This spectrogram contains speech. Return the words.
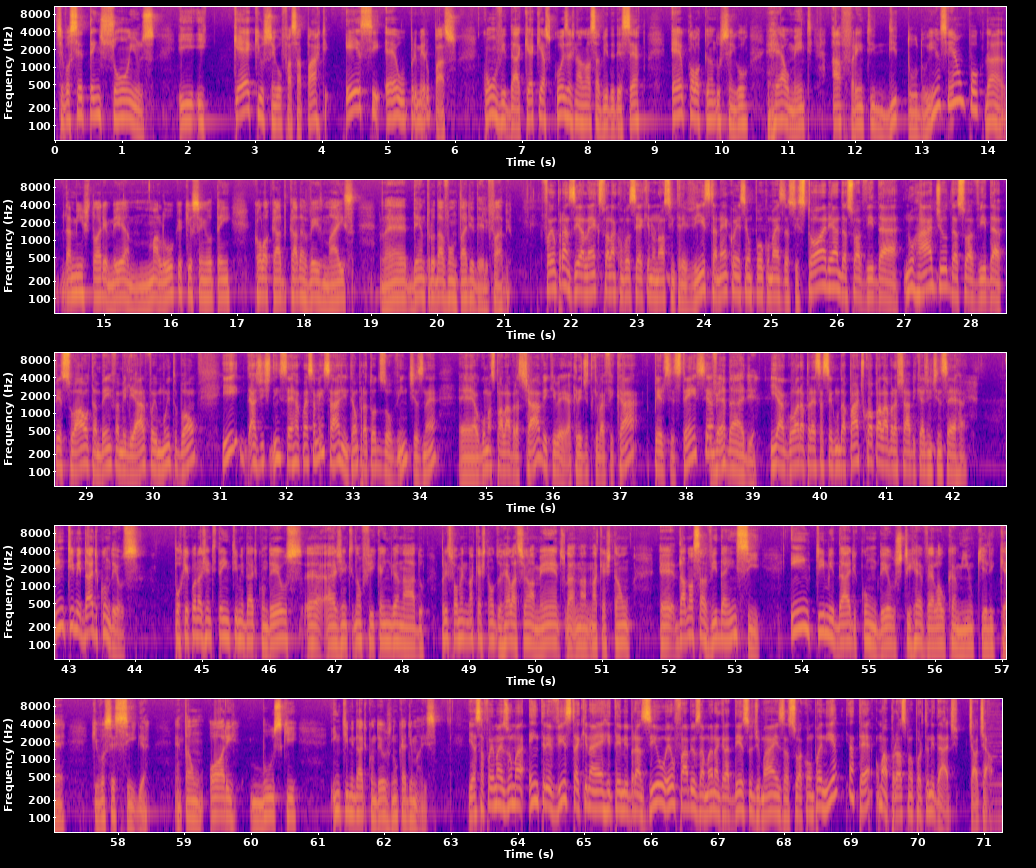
Se você tem sonhos e, e quer que o Senhor faça parte, esse é o primeiro passo. Convidar, quer que as coisas na nossa vida dê certo, é colocando o Senhor realmente à frente de tudo. E assim é um pouco da, da minha história meia maluca que o Senhor tem colocado cada vez mais né, dentro da vontade dele, Fábio. Foi um prazer, Alex, falar com você aqui no nosso entrevista, né? Conhecer um pouco mais da sua história, da sua vida no rádio, da sua vida pessoal também, familiar, foi muito bom. E a gente encerra com essa mensagem, então, para todos os ouvintes, né? É, algumas palavras-chave que acredito que vai ficar: persistência. Verdade. E agora, para essa segunda parte, qual a palavra-chave que a gente encerra? Intimidade com Deus. Porque quando a gente tem intimidade com Deus, eh, a gente não fica enganado, principalmente na questão dos relacionamentos, na, na- na questão eh, da nossa vida em si. Intimidade com Deus te revela o caminho que Ele quer que você siga. Então, ore, busque. Intimidade com Deus nunca é demais. E essa foi mais uma entrevista aqui na RTM Brasil. Eu, Fábio Zamana, agradeço demais a sua companhia e até uma próxima oportunidade. Tchau, tchau.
